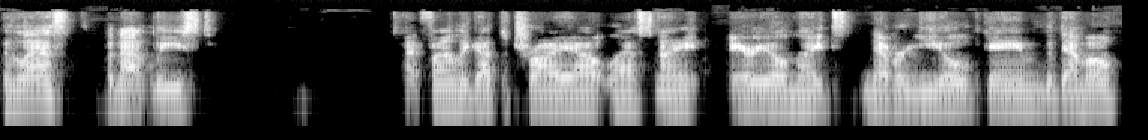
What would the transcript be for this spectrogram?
And last but not least, I finally got to try out last night Aerial Knights Never Yield game, the demo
